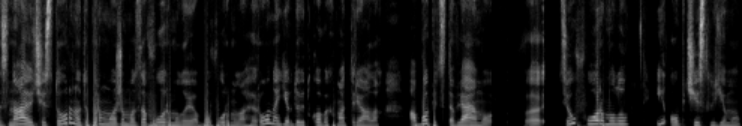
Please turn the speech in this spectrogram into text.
Знаючи сторону, тепер можемо за формулою або формула Герона є в довідкових матеріалах, або підставляємо цю формулу і обчислюємо.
